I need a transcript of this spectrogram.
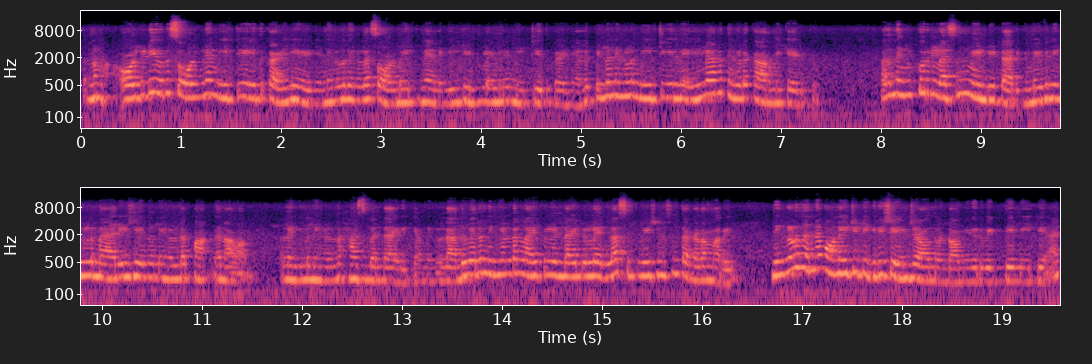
കാരണം ഓൾറെഡി ഒരു സോളിനെ മീറ്റ് ചെയ്ത് കഴിഞ്ഞു കഴിഞ്ഞാൽ നിങ്ങൾ നിങ്ങളുടെ സോൾമേറ്റിനെ അല്ലെങ്കിൽ ട്വിൻ മീറ്റ് ചെയ്ത് കഴിഞ്ഞാൽ പിന്നെ നിങ്ങൾ മീറ്റ് ചെയ്യുന്ന എല്ലാവരും നിങ്ങളുടെ കാർമിക്കായിരിക്കും അത് നിങ്ങൾക്കൊരു ലെസൺ വേണ്ടിയിട്ടായിരിക്കും. മേ ബി നിങ്ങൾ മാരേജ് ചെയ്യുന്ന നിങ്ങളുടെ പാർട്ട്ണർ ആവാം. അല്ലെങ്കിൽ നിങ്ങളുടെ ഹസ്ബൻഡ് ആയിരിക്കാം. നിങ്ങളുടെ അതുവരെ നിങ്ങളുടെ ലൈഫിൽ ഉണ്ടായിട്ടുള്ള എല്ലാ സിറ്റുവേഷൻസും തകടം മറിയും. നിങ്ങൾ തന്നെ വൺ എയ്റ്റി ഡിഗ്രി ചേഞ്ച് ആവുന്നുണ്ടാവും ഈ ഒരു വ്യക്തിയെ മീറ്റ് ചെയ്യാൻ?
